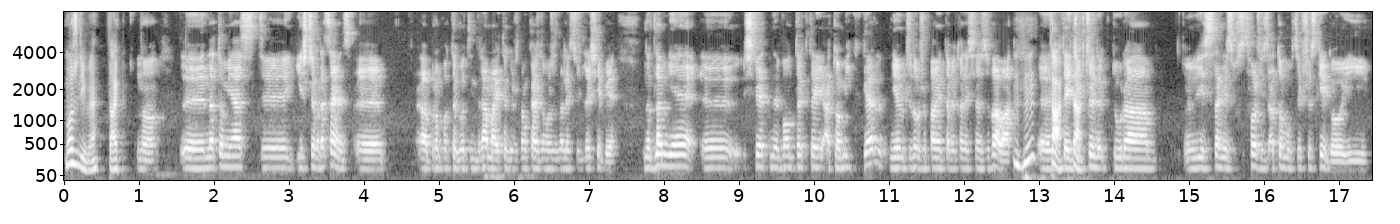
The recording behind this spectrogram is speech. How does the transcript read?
Możliwe, tak. No, y, natomiast y, jeszcze wracając, y, a propos tego Tindrama i tego, że tam każdy może znaleźć coś dla siebie. No dla mnie y, świetny wątek tej Atomic Girl, nie wiem czy dobrze pamiętam jak ona się nazywała, mhm, y, tak, tej tak. dziewczyny, która jest w stanie stworzyć z atomów coś wszystkiego i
